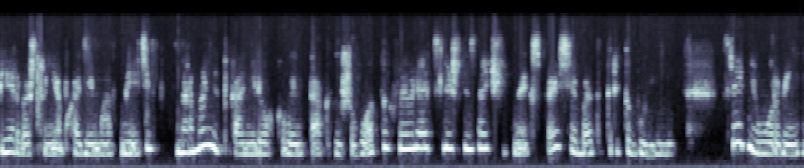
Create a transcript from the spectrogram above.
Первое, что необходимо отметить, в нормальной ткани легкого интактных животных выявляется лишь незначительная экспрессия бета-3-табулина. Средний уровень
